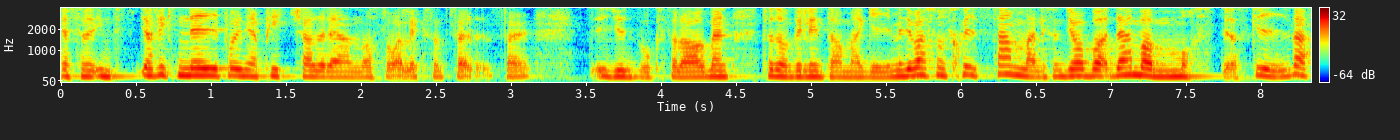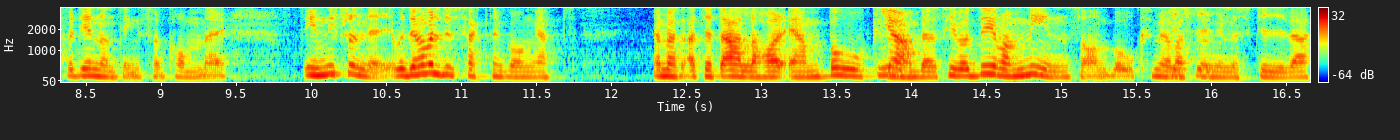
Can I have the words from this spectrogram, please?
alltså inte, jag fick nej på när jag pitchade den och så liksom för, för ljudboksförlag. Men för de ville inte ha magi. Men det var som skitsamma, liksom, jag bara, det här bara måste jag skriva. För det är någonting som kommer inifrån mig. Och det har väl du sagt någon gång att Att, att alla har en bok som Ja. man behöver skriva. Och det var min sån bok som jag Precis. var tvungen att skriva.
